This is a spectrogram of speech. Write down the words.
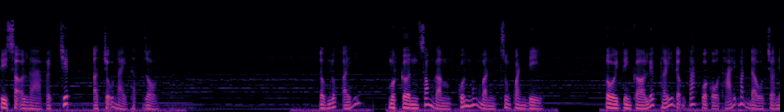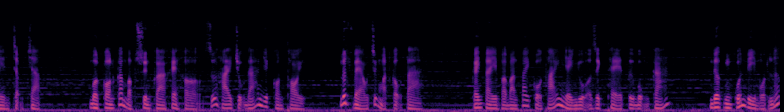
Thì sợ là phải chết Ở chỗ này thật rồi. Đúng lúc ấy Một cơn sóng ngầm cuốn máu bẩn xung quanh đi. Tôi tình cờ liếc thấy động tác của cổ thái bắt đầu trở nên chậm chạp. Một con cá mập xuyên qua khe hở Giữa hai trụ đá như con thoi Lướt vèo trước mặt cậu ta. Cánh tay và bàn tay cổ thái nhảy nhụa dịch thể từ bụng cá. Được cuốn đi một lớp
